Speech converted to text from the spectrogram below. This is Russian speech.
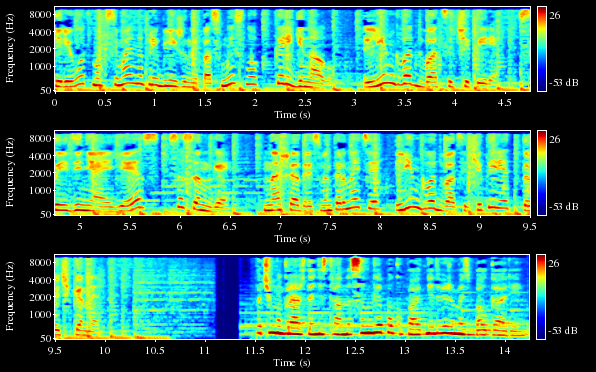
Перевод максимально приближенный по смыслу к оригиналу. Лингва24. Соединяя ЕС с СНГ. Наш адрес в интернете lingva24.net. Почему граждане стран СНГ покупают недвижимость в Болгарии?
